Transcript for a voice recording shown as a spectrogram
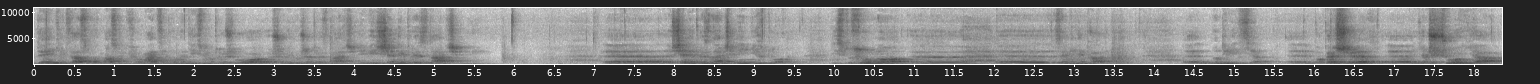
в деяких засобах масової інформації воно дійсно пройшло, що він вже призначений. Він ще не призначений. Е, ще не призначений ніхто. І стосовно е, е, заміни кадрів. Е, ну дивіться, е, е, якщо я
